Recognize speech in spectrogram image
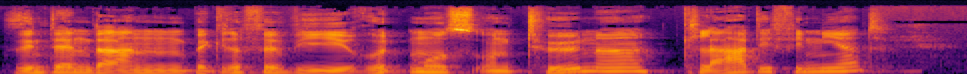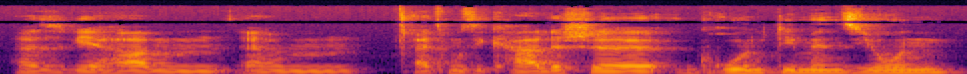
sind denn dann Begriffe wie Rhythmus und Töne klar definiert? Also wir haben ähm, als musikalische Grunddimension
